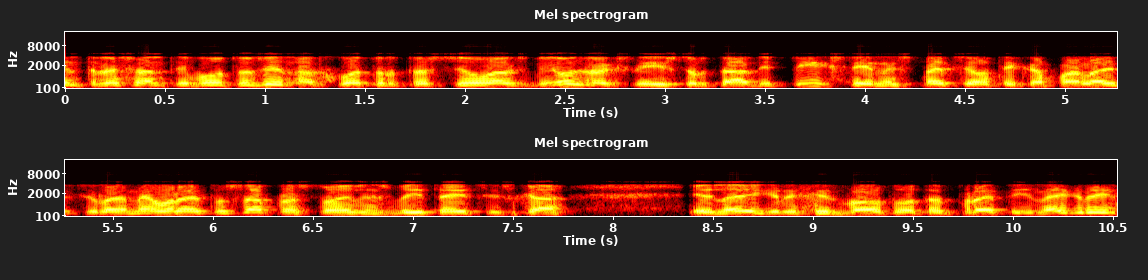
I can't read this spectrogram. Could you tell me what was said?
interesanti būtu zināt, ko tur tas cilvēks bija uzrakstījis. Tur tādi pīkstieni speciāli tika palaisti, lai nevarētu saprast, vai viņš bija teicis, ka, ja negris ir balto, tad pretī negri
